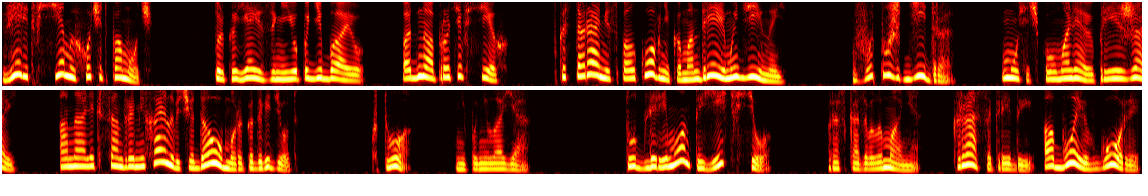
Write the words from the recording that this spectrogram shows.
«Верит всем и хочет помочь. Только я из-за нее погибаю. Одна против всех. В Костораме с полковником Андреем и Диной. Вот уж гидра. Мусечка, умоляю, приезжай. Она Александра Михайловича до обморока доведет. «Кто?» — не поняла я. «Тут для ремонта есть все, рассказывала Маня. «Красок ряды, обои в горы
